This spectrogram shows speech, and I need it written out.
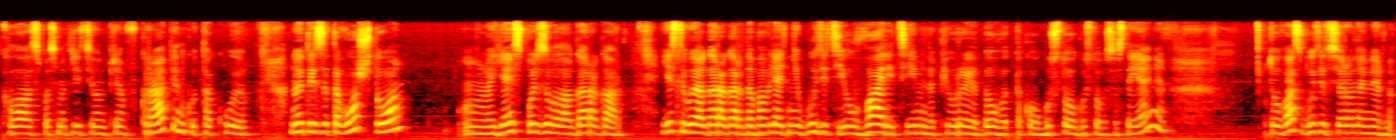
Класс, посмотрите, он прям в крапинку такую. Но это из-за того, что я использовала агар-агар. Если вы агар-агар добавлять не будете и уварите именно пюре до вот такого густого-густого состояния, то у вас будет все равномерно.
